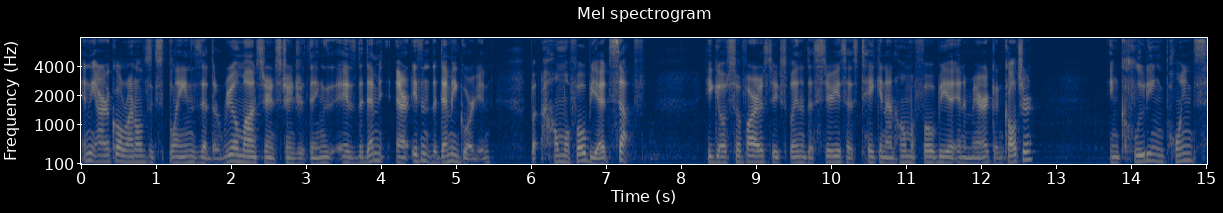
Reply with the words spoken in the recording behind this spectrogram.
In the article, Reynolds explains that the real monster in Stranger Things is the demi, or isn't the Demogorgon, but homophobia itself. He goes so far as to explain that the series has taken on homophobia in American culture including points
